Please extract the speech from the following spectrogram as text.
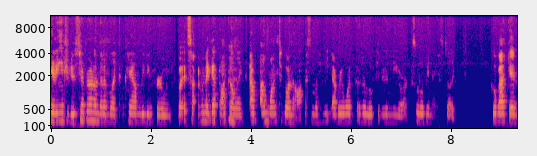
getting introduced to everyone, and then I'm like, okay, I'm leaving for a week. But it's when I get back, I'll Mm. like I'm, I'm wanting to go in the office and like meet everyone because they're located in New York, so it'll be nice to like go back in.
